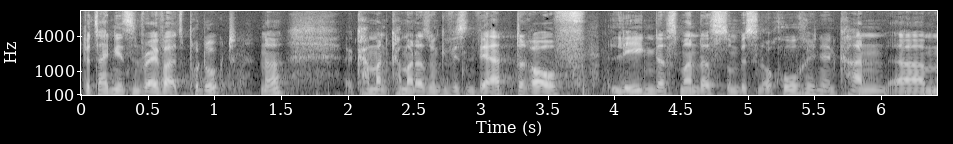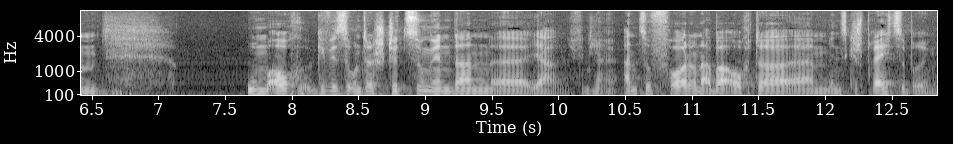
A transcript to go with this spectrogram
bezeichne jetzt einen Raver als Produkt, ne? kann, man, kann man da so einen gewissen Wert drauf legen, dass man das so ein bisschen auch hochrechnen kann, ähm, um auch gewisse Unterstützungen dann, äh, ja, ich anzufordern, aber auch da ähm, ins Gespräch zu bringen?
